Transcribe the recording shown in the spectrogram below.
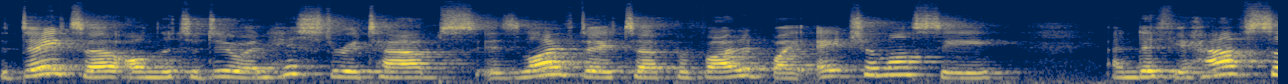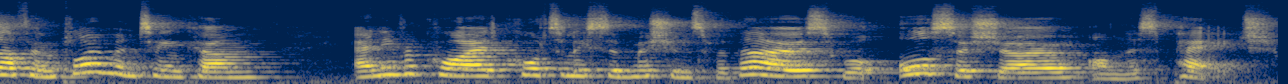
The data on the To Do and History tabs is live data provided by HMRC, and if you have self-employment income, any required quarterly submissions for those will also show on this page.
